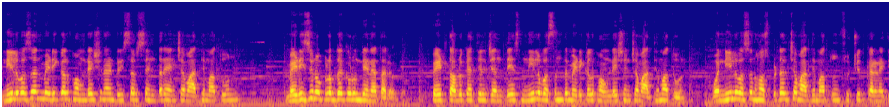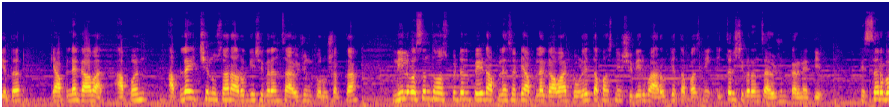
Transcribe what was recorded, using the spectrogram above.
Neelvasan medical foundation and research centre यांच्या माध्यमातून मेडिसिन उपलब्ध करून देण्यात आले होते. पेठ तालुक्यातील जनतेस नील वसंत मेडिकल फाउंडेशनच्या माध्यमातून व नील वसंत हॉस्पिटलच्या माध्यमातून सूचित करण्यात येतं की आपल्या गावात आपण आपल्या इच्छेनुसार आरोग्य शिबिरांचं आयोजन करू शकता. नील वसंत हॉस्पिटल पेठ आपल्यासाठी आपल्या गावात डोळे तपासणी शिबिर व आरोग्य तपासणी इतर शिबिरांचं आयोजन करण्यात येईल. हे सर्व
